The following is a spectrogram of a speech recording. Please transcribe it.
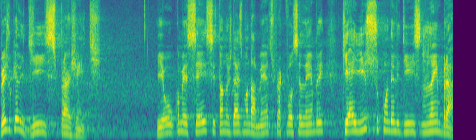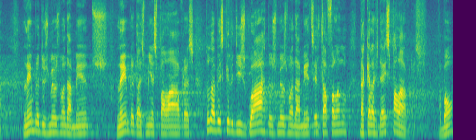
Veja o que ele diz para a gente. E eu comecei citando os dez mandamentos para que você lembre que é isso quando ele diz: lembra, lembra dos meus mandamentos, lembra das minhas palavras. Toda vez que ele diz guarda os meus mandamentos, ele está falando daquelas dez palavras, tá bom?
